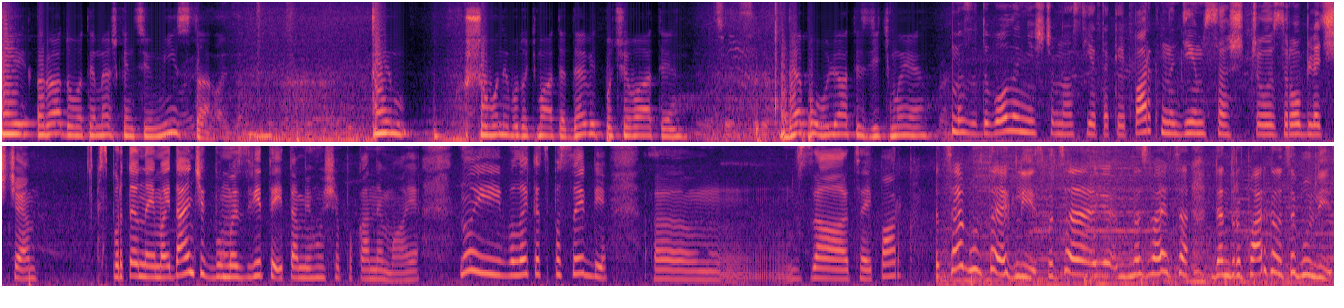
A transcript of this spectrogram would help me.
і радувати мешканців міста тим, що вони будуть мати де відпочивати, де погуляти з дітьми. Ми задоволені, що в нас є такий парк. Надіємося, що зроблять ще спортивний майданчик, бо ми звідти і там його ще поки немає. Ну і велике спасибі за цей парк. Це був так як ліс. Це е, називається дендропарк, але це був ліс.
